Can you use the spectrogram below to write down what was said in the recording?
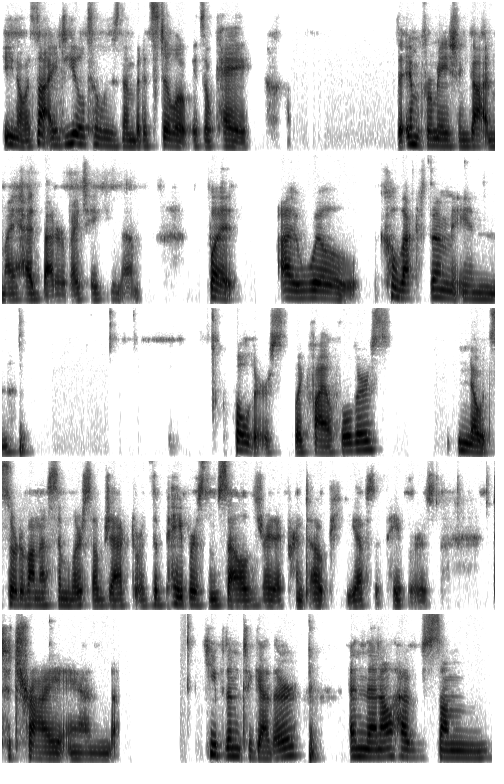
you know it's not ideal to lose them but it's still it's okay. The information got in my head better by taking them. But i will collect them in folders like file folders notes sort of on a similar subject or the papers themselves, right? I print out PDFs of papers to try and keep them together. And then I'll have some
